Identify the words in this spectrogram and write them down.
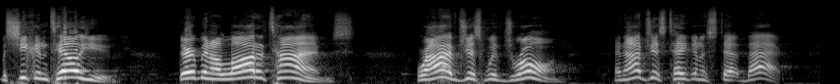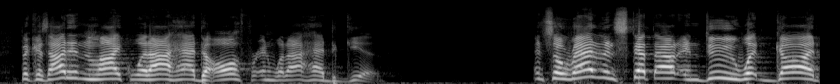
But she can tell you there have been a lot of times where I've just withdrawn and I've just taken a step back because I didn't like what I had to offer and what I had to give. And so rather than step out and do what God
